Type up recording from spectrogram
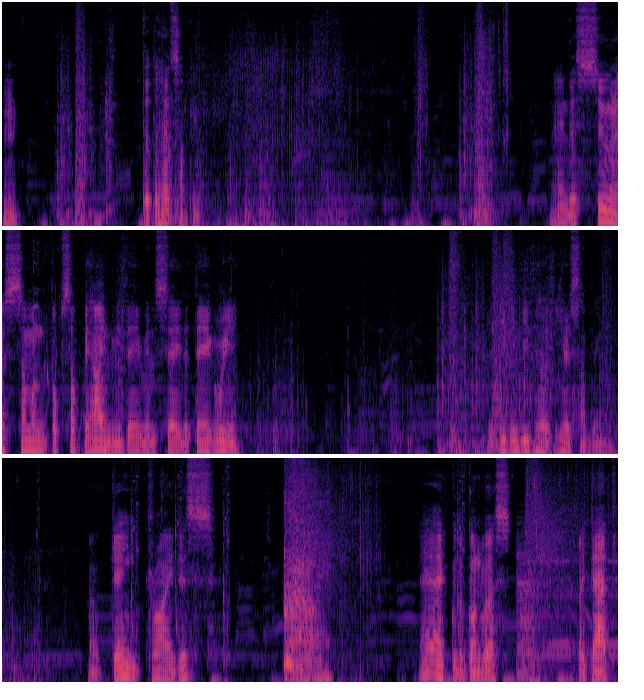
Hmm. Thought I had something. And as soon as someone pops up behind me, they will say that they agree. They did indeed hear something. Okay, try this. Eh, could have gone worse. Like that.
